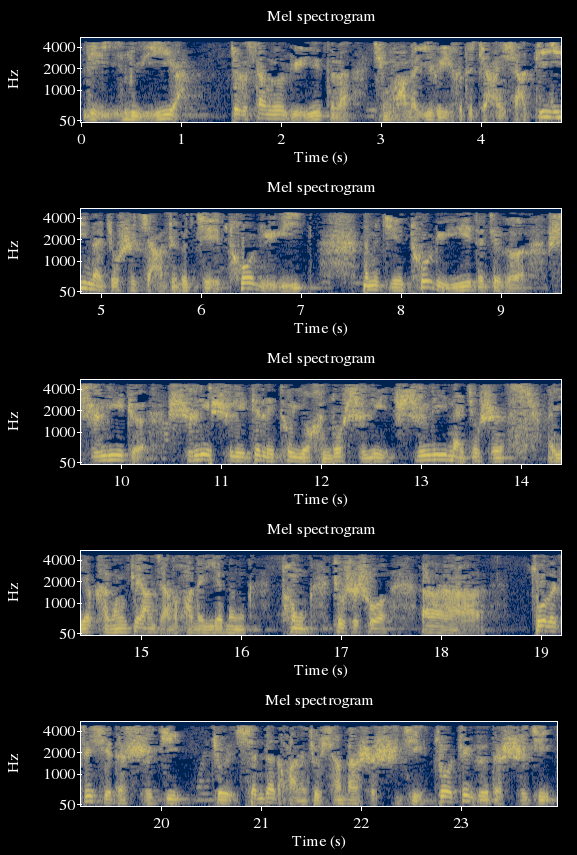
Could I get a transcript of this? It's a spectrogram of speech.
礼律仪啊。这个三个履仪的呢情况呢，一个一个的讲一下。第一呢，就是讲这个解脱履仪。那么解脱履仪的这个实力者，实力实力这里头有很多实力。实力呢，就是也可能这样讲的话呢，也能通，就是说呃。做了这些的实际，就现在的话呢，就相当是实际做这个的实际，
